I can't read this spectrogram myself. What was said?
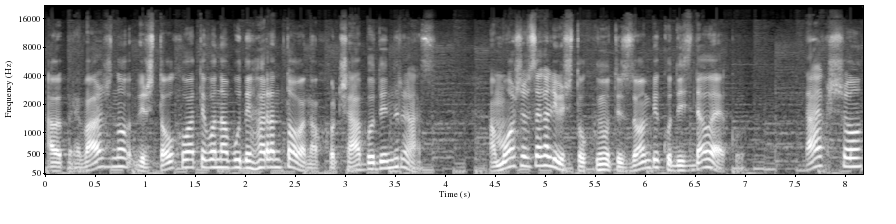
але переважно відштовхувати вона буде гарантовано хоча б один раз. А може взагалі відштовхнути зомбі кудись далеко. Так що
